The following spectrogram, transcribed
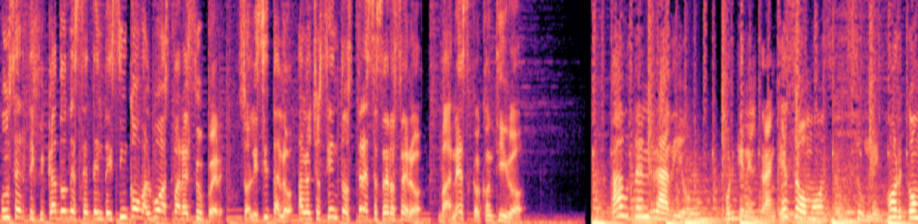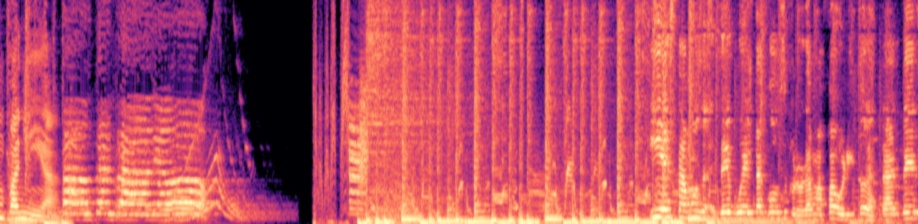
un certificado de 75 balboas para el súper. Solicítalo al 800 1300. Banesco contigo. Pauta en Radio, porque en el tranque somos su mejor compañía. Pauta en Radio. Y estamos de vuelta con su programa favorito de las tardes,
